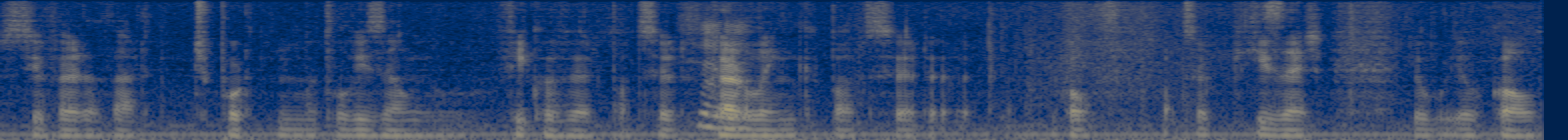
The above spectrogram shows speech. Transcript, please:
Se tiver a dar desporto numa televisão, eu fico a ver. Pode ser Hum. curling, pode ser eh, golfe, pode ser o que quiseres. Eu, eu colo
